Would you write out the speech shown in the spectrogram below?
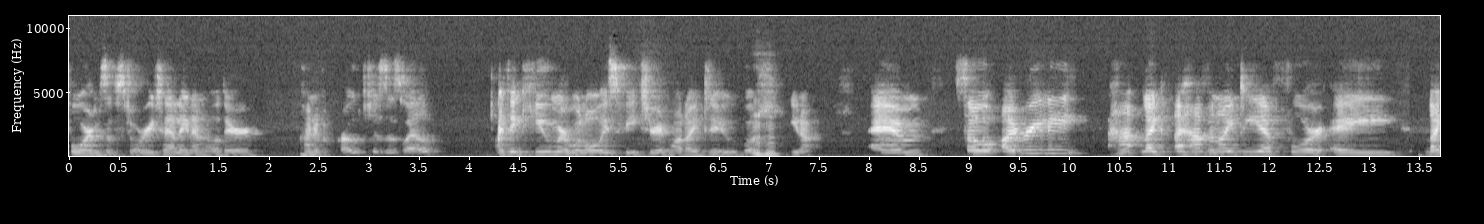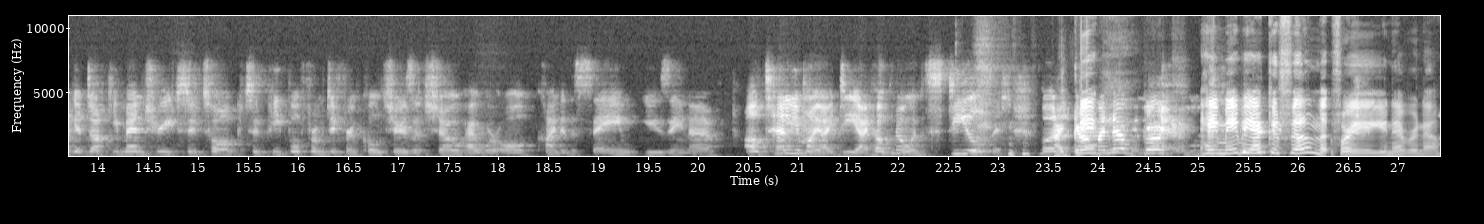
forms of storytelling and other kind of approaches as well. I think humor will always feature in what I do, but mm-hmm. you know, um, so I really ha- like I have an idea for a like a documentary to talk to people from different cultures and show how we're all kind of the same using a I'll tell you my idea. I hope no one steals it. But I got my notebook. hey, maybe I could film it for you. You never know.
